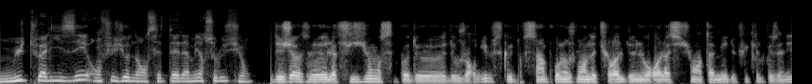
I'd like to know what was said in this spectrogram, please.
mutualiser en fusionnant C'était la meilleure solution Déjà, euh, la fusion, c'est pas d'aujourd'hui, parce que c'est un prolongement naturel de nos relations entamées depuis quelques années,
